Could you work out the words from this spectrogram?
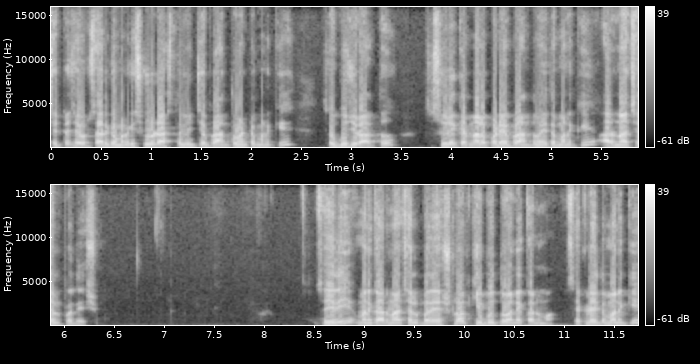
చిట్ట చివరిసారిగా మనకి సూర్యుడు అస్తమించే ప్రాంతం అంటే మనకి సో గుజరాత్. సూర్యకిరణాలు పడే ప్రాంతం అయితే మనకి అరుణాచల్ ప్రదేశ్. సో ఇది మనకి అరుణాచల్ ప్రదేశ్లో కిబుతు అనే కనుమ. సో ఇక్కడైతే మనకి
